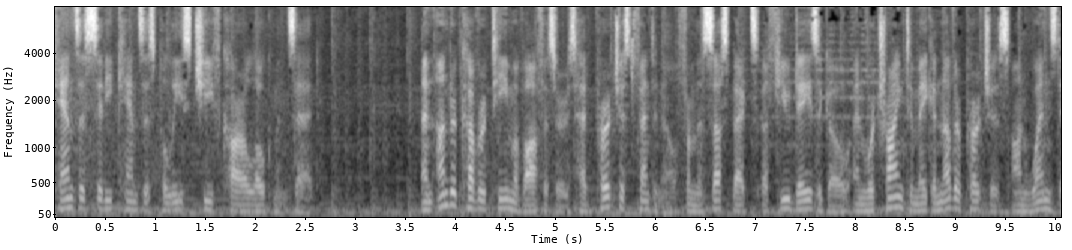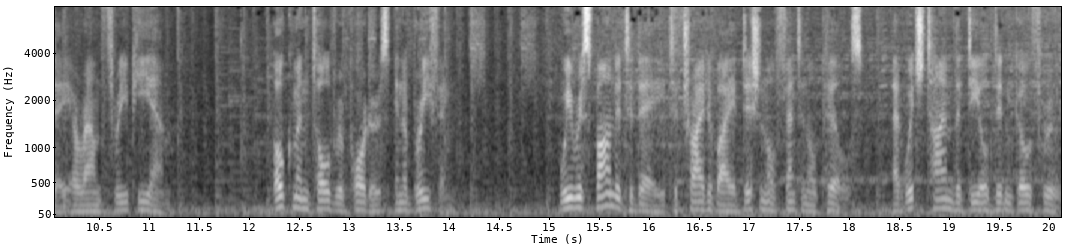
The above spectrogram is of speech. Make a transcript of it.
Kansas City, Kansas Police Chief Karl Oakman said. An undercover team of officers had purchased fentanyl from the suspects a few days ago and were trying to make another purchase on Wednesday around 3 p.m. Oakman told reporters in a briefing. We responded today to try to buy additional fentanyl pills, at which time the deal didn't go through,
